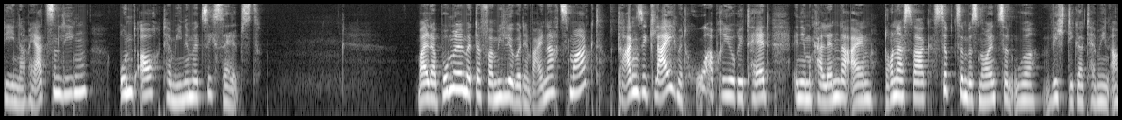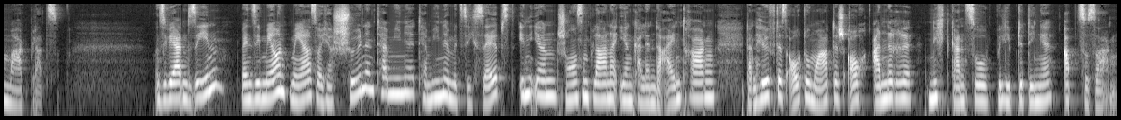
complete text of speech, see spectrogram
die Ihnen am Herzen liegen und auch Termine mit sich selbst. Mal der Bummel mit der Familie über den Weihnachtsmarkt. Tragen Sie gleich mit hoher Priorität in Ihrem Kalender ein, Donnerstag 17 bis 19 Uhr, wichtiger Termin am Marktplatz. Und Sie werden sehen, wenn Sie mehr und mehr solcher schönen Termine, Termine mit sich selbst in Ihren Chancenplaner, Ihren Kalender eintragen, dann hilft es automatisch auch, andere nicht ganz so beliebte Dinge abzusagen.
